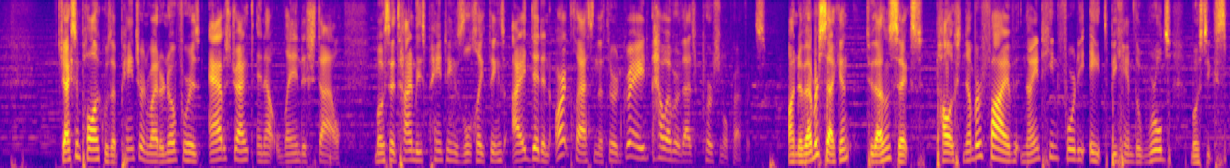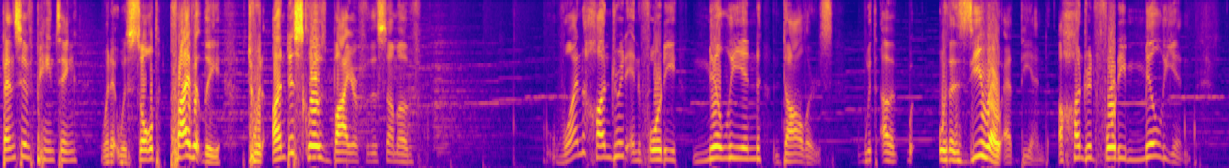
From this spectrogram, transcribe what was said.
Jackson Pollock was a painter and writer known for his abstract and outlandish style. Most of the time, these paintings look like things I did in art class in the third grade, however, that's personal preference. On November 2nd, 2006, Pollock's number 5, 1948, became the world's most expensive painting when it was sold privately to an undisclosed buyer for the sum of 140 million dollars with a with a zero at the end. 140 million.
